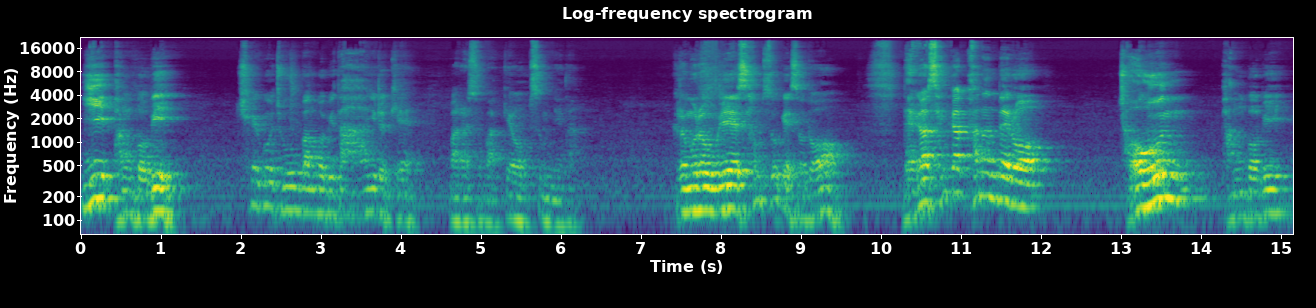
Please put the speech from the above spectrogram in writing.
이 방법이 최고 좋은 방법이다 이렇게 말할 수밖에 없습니다. 그러므로 우리의 삶 속에서도 내가 생각하는 대로 좋은 방법이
